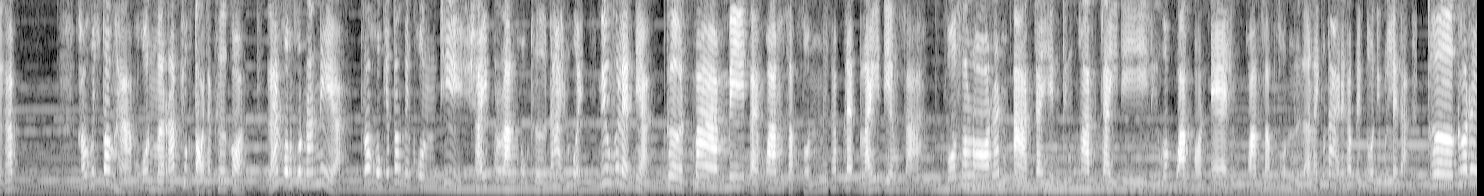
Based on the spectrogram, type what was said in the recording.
นะครับเขาก็จะต้องหาคนมารับช่วงต่อจากเธอก่อน และคนคนนั้นเนี่ยก็คงจะต้องเป็นคนที่ใช้พลังของเธอได้ด้วย นิวเวเลตเนี่ย เกิดมามีแต่ความสับสนนะครับและไร้เดียงสา โฟสลอนั้นอาจจะเห็นถึงความใจดี หรือว่าความอ่อนแอหรือความสับสนหรืออะไรก็ได้นะครับ ในตัวนิวเวเลตอะ เธอก็ได้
